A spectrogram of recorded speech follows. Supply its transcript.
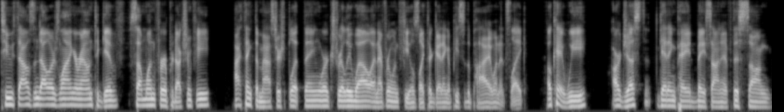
$2,000 lying around to give someone for a production fee, I think the master split thing works really well and everyone feels like they're getting a piece of the pie when it's like, okay, we are just getting paid based on if this song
